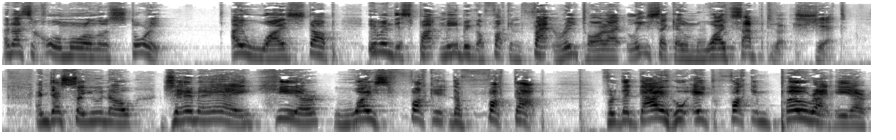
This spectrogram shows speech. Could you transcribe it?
And that's the whole moral of the story. I wised up. Even despite me being a fucking fat retard, at least I can wise up to that shit. And just so you know, JMA here wise fucking the fucked up. For the guy who ate fucking poo right here,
